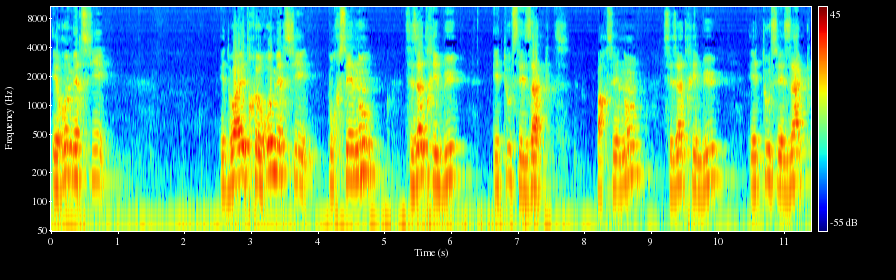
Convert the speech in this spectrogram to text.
est remercié et doit être remercié pour ses noms, ses attributs et tous ses actes. Par ses noms, ses attributs et tous ses actes.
